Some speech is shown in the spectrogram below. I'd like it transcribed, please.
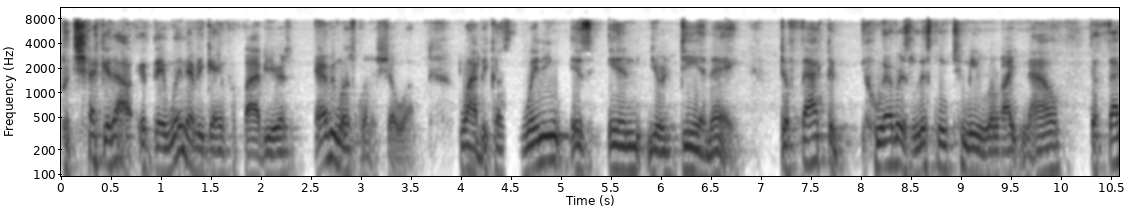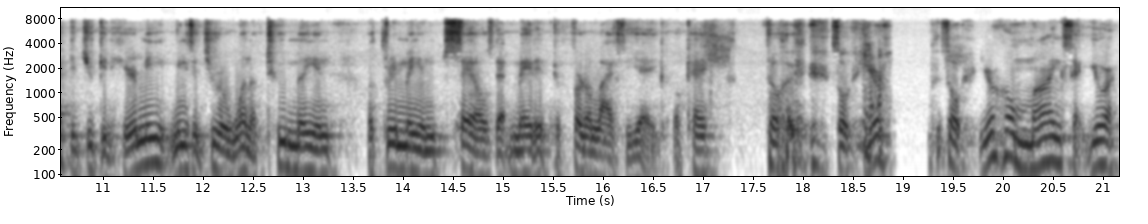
but check it out. If they win every game for five years, everyone's going to show up. Why? Because winning is in your DNA. The fact that whoever is listening to me right now, the fact that you can hear me means that you are one of two million or three million cells that made it to fertilize the egg. Okay, so so yeah. your so your whole mindset, your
